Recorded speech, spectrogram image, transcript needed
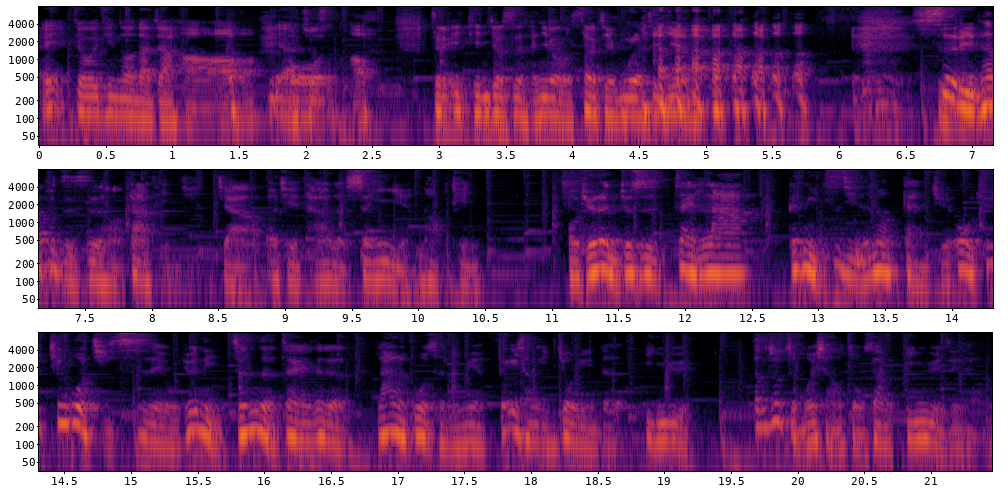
哎，各位听众大家好，呀，就是好，这个一听就是很有上节目的经验。四林他不只是哈大提琴家，而且他的声音也很好听。我觉得你就是在拉，跟你自己的那种感觉，哦，我就听过几次，哎，我觉得你真的在那个拉的过程里面非常研究你的音乐。当初怎么会想要走上音乐这条路？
